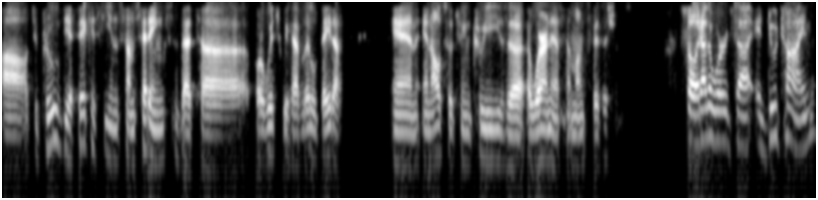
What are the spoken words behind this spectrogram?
to prove the efficacy in some settings that for which we have little data, and and also to increase awareness amongst physicians. So in other words, uh, in due time,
